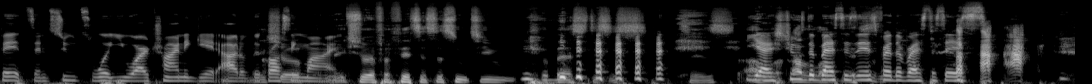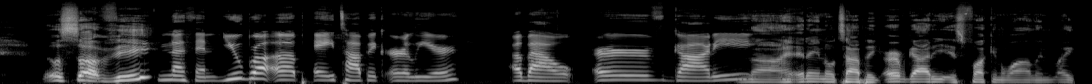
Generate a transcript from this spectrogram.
fits and suits what you are trying to get out of the Make crossing sure, Make sure if it fits and suits you the best. this is, this is- yes, love- choose I the best as this. is for the rest of sis. What's up, V? Nothing. You brought up a topic earlier about Irv Gotti. Nah, it ain't no topic. Irv Gotti is fucking wilding. Like,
